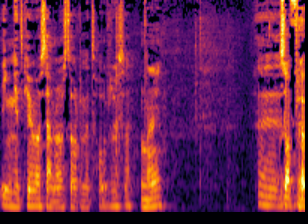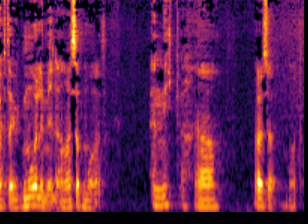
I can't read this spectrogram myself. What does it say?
Inget kan ju vara sämre än att starta med Torres. Så. Nej. Eh, Som för övrigt har gjort mål i Milan. Har du sett målet? En nick, va? Ja. Har du sett målet?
